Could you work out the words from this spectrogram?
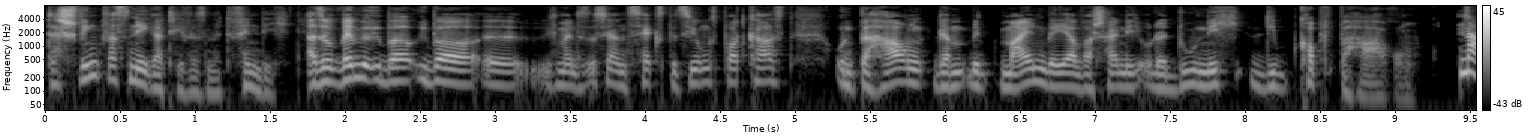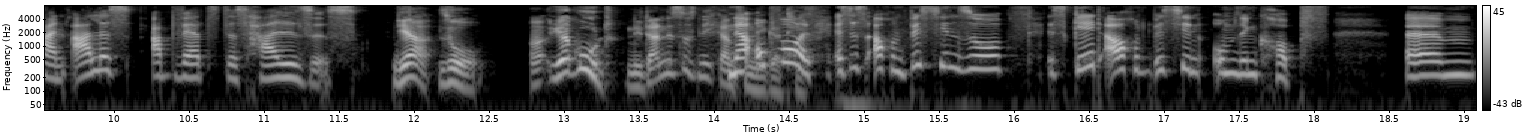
Da schwingt was Negatives mit, finde ich. Also wenn wir über, über äh, ich meine, das ist ja ein Sex-Beziehungspodcast und Behaarung, damit meinen wir ja wahrscheinlich, oder du nicht, die Kopfbehaarung. Nein, alles abwärts des Halses. Ja, so. Ja gut, nee, dann ist es nicht ganz Na, so negativ. obwohl, es ist auch ein bisschen so, es geht auch ein bisschen um den Kopf. Ähm,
